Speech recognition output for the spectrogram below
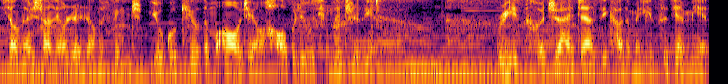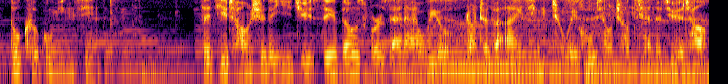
向来善良忍让的 Finch 有过 kill them all 这样毫不留情的指令。Reese 和挚爱 Jessica 的每一次见面都刻骨铭心。在机场时的一句 "Say those words and I will" 让这段爱情成为互相成全的绝唱。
